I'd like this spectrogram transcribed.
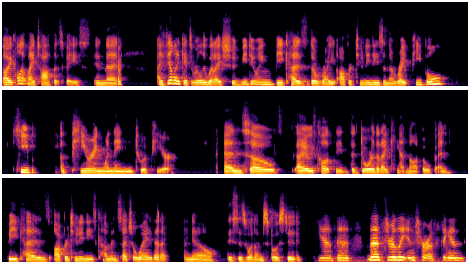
I call it my chocolate space in that I feel like it's really what I should be doing because the right opportunities and the right people keep appearing when they need to appear. And so I always call it the, the door that I can't not open because opportunities come in such a way that I know this is what I'm supposed to do. Yeah, that's that's really interesting, and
